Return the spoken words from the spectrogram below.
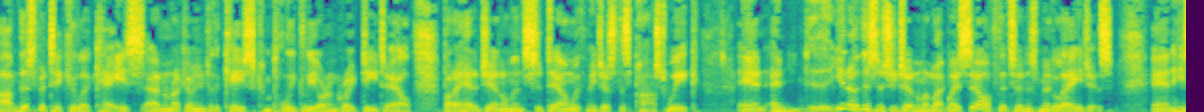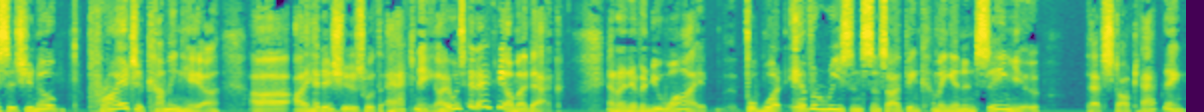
Um, this particular case, and I'm not going into the case completely or in great detail, but I had a gentleman sit down with me just just this past week. And, and, you know, this is a gentleman like myself that's in his middle ages. And he says, you know, prior to coming here, uh, I had issues with acne. I always had acne on my back. And I never knew why. For whatever reason, since I've been coming in and seeing you, that stopped happening.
